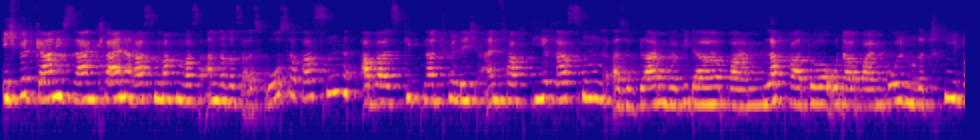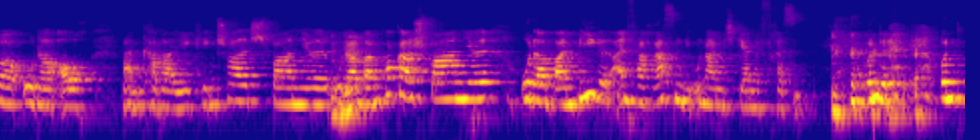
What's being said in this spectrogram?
Ich würde gar nicht sagen, kleine Rassen machen was anderes als große Rassen, aber es gibt natürlich einfach die Rassen, also bleiben wir wieder beim Labrador oder beim Golden Retriever oder auch beim Cavalier King Charles Spaniel mhm. oder beim Cocker Spaniel oder beim Beagle, einfach Rassen, die unheimlich gerne fressen. und, und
